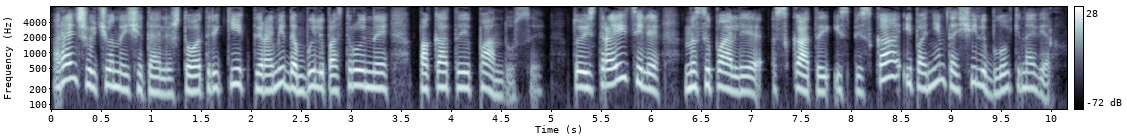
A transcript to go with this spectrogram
Раньше ученые считали, что от реки к пирамидам были построены покатые пандусы — то есть строители насыпали скаты из песка и по ним тащили блоки наверх.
